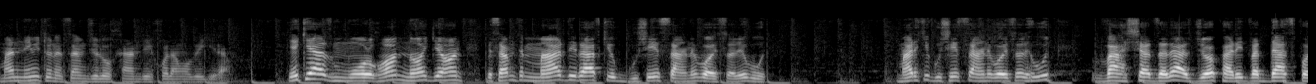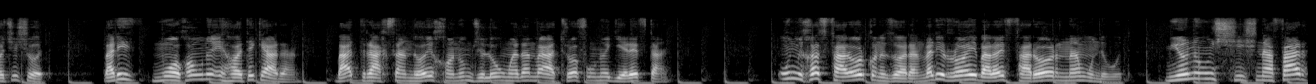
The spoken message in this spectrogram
من نمی‌تونستم جلو خنده خودم رو بگیرم. یکی از مرغ ناگهان به سمت مردی رفت که گوشه صحنه وایساده بود. مردی که گوشه صحنه وایساده بود وحشت زده از جا پرید و دست پاچه شد. ولی مرغ اونو احاطه کردن. بعد رقصنده های خانم جلو اومدن و اطراف اونو گرفتن. اون می‌خواست فرار کنه زارن ولی راهی برای فرار نمونده بود. میان اون شیش نفر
